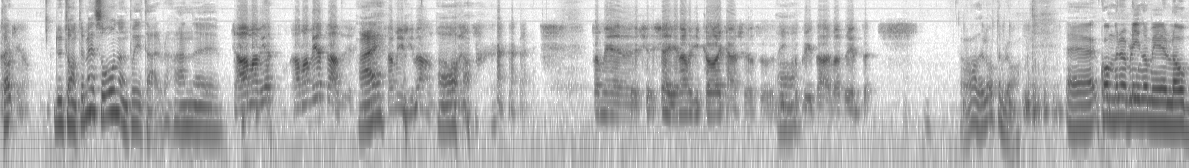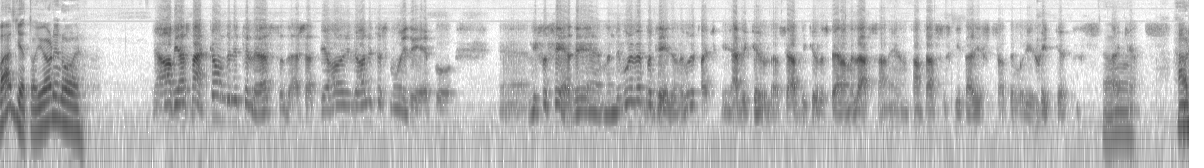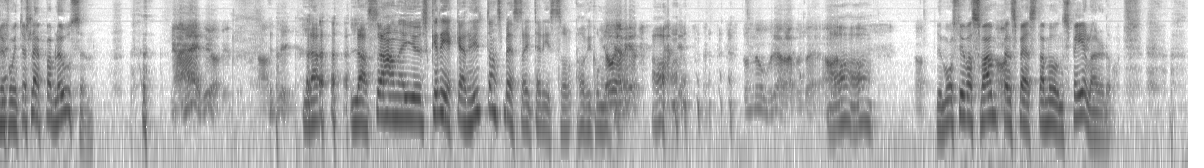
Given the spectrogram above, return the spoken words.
Verkligen. Du tar inte med sonen på gitarr? Han... Eh, Ja, man vet, ja, man vet aldrig. Nej. Familjeband. Ja. Ta med tje- tjejerna i kör kanske och så på gitarr, varför inte? Ja, det låter bra. Eh, kommer det att bli något mer low budget då? Gör ni något? Ja, vi har snackat om det lite löst sådär så att vi har, vi har lite små idéer på... Eh, vi får se, det, men det vore väl på tiden. Det vore faktiskt jävligt kul. Alltså, det är alltid kul att spela med Lasse. Han är en fantastisk gitarrist så att det vore ju skitkul. Verkligen. Ja, han du får inte släppa bluesen. Nej, det gör vi inte. Aldrig. La, Lasse, han är ju Skrekarhyttans bästa gitarrist, så har vi kommit Ja, jag vet. Ja. Jag vet. Som Nora, höll jag på att säga. Ja, ja. Du måste ju vara svampens bästa munspelare då.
